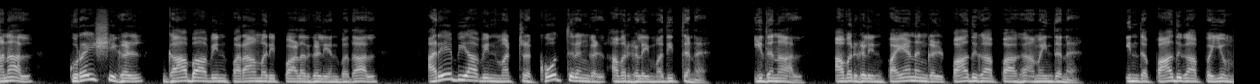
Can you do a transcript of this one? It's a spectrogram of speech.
ஆனால் குறைஷிகள் காபாவின் பராமரிப்பாளர்கள் என்பதால் அரேபியாவின் மற்ற கோத்திரங்கள் அவர்களை மதித்தன. இதனால் அவர்களின் பயணங்கள் பாதுகாப்பாக அமைந்தன. இந்த பாதுகாப்பையும்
